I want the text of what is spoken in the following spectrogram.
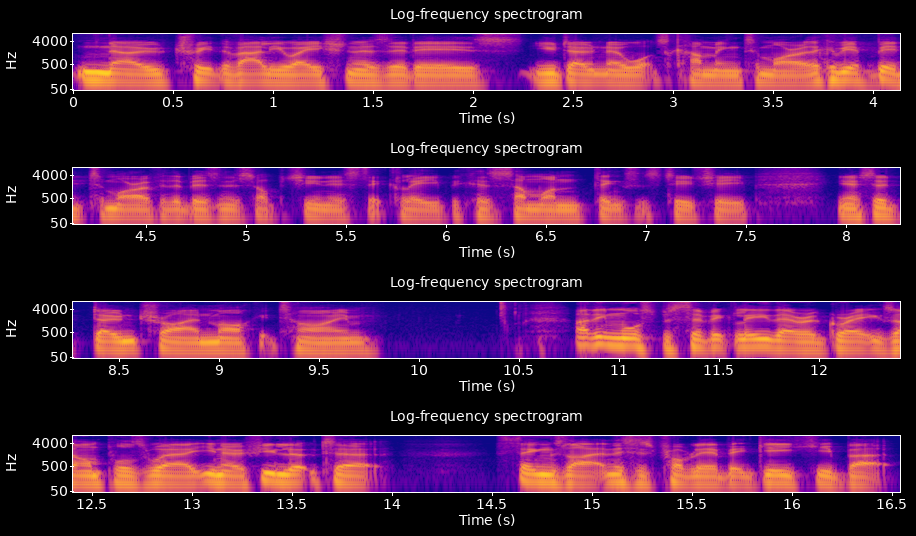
No, treat the valuation as it is. You don't know what's coming tomorrow. There could be a bid tomorrow for the business opportunistically because someone thinks it's too cheap. You know, so don't try and market time. I think more specifically, there are great examples where, you know, if you looked at things like, and this is probably a bit geeky, but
